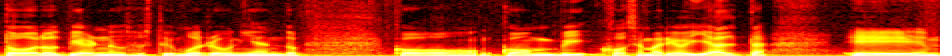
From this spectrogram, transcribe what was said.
todos los viernes nos estuvimos reuniendo con, José María Villalta, eh,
